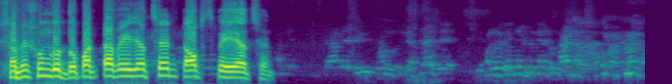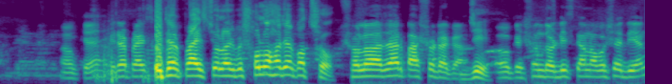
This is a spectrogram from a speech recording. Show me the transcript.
সাথে সুন্দর দোপাট্টা পেয়ে যাচ্ছেন টপস পেয়ে যাচ্ছেন। ওকে এটার প্রাইস এটার প্রাইস চলে আসবে ষোলো হাজার পাঁচশো। ষোলো হাজার পাঁচশো টাকা। জি। ওকে সুন্দর ডিসকাউন্ট অবশ্যই দিন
